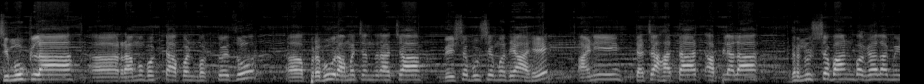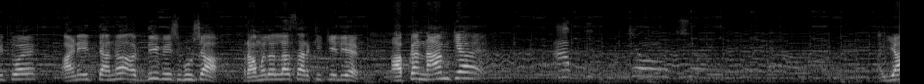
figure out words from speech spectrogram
चिमुकला रामभक्त आपण बघतोय जो प्रभू रामचंद्राच्या वेशभूषेमध्ये आहे आणि त्याच्या हातात आपल्याला धनुष्यबाण बघायला मिळतोय आणि त्यानं अगदी वेशभूषा रामलल्ला सारखी केली आहे. आपका नाम क्या है? या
